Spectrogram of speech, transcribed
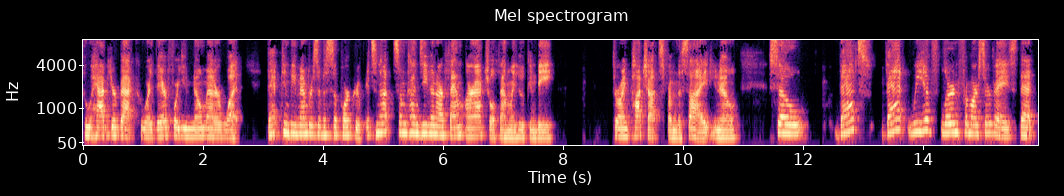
who have your back, who are there for you no matter what. That can be members of a support group. It's not sometimes even our fam, our actual family who can be throwing pot shots from the side, you know. So that's that we have learned from our surveys that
